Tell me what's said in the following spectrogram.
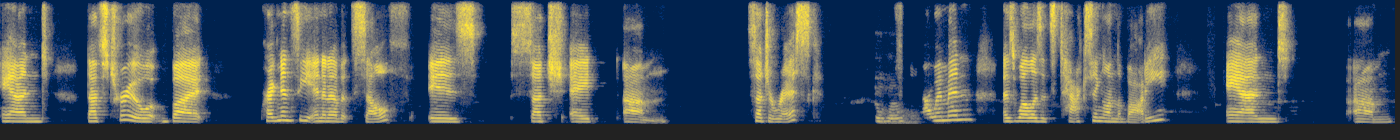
And that's true, but pregnancy in and of itself is such a um, such a risk mm-hmm. for women, as well as it's taxing on the body. And um,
